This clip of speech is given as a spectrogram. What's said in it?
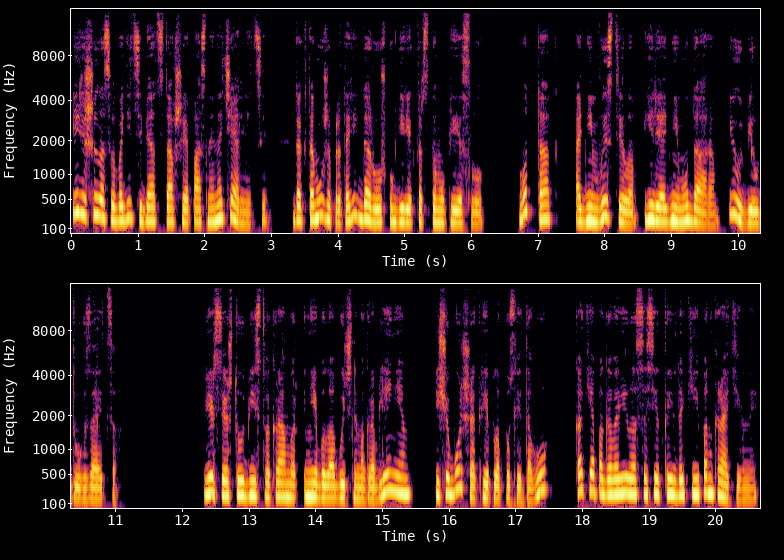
и решил освободить себя от ставшей опасной начальницы, да к тому же протарить дорожку к директорскому креслу. Вот так, одним выстрелом или одним ударом и убил двух зайцев. Версия, что убийство Крамер не было обычным ограблением, еще больше окрепла после того, как я поговорила с соседкой Евдокией Панкратьевны.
